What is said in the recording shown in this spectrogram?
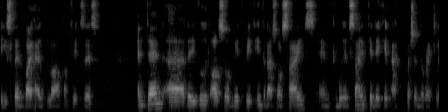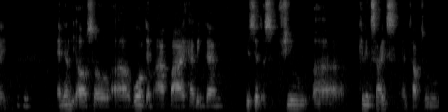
explain why how the law come to exist. And then uh, they would also meet with international sides and Cambodian side in case they can ask questions directly. Mhm. And then we also uh, warm them up by having them visit a few uh, killing sites and talk to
